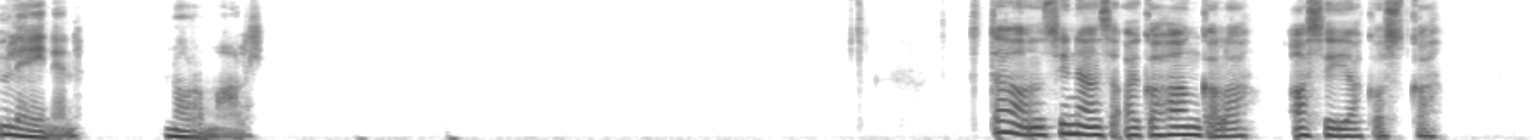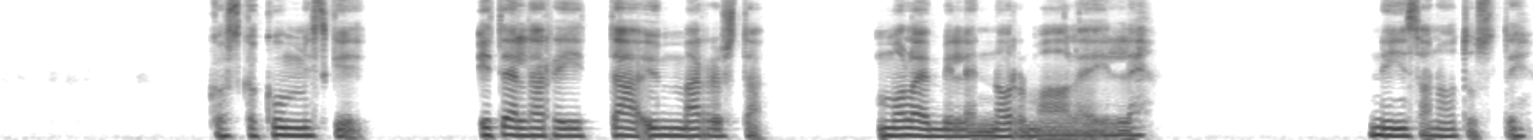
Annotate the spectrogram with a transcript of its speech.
yleinen normaali? Tämä on sinänsä aika hankala asia, koska, koska kumminkin itsellä riittää ymmärrystä molemmille normaaleille niin sanotusti.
